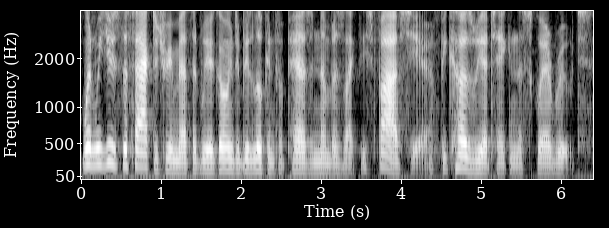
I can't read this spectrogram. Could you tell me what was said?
When we use the factor tree method, we are going to be looking for pairs of numbers like these 5s here, because we are taking the square root.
